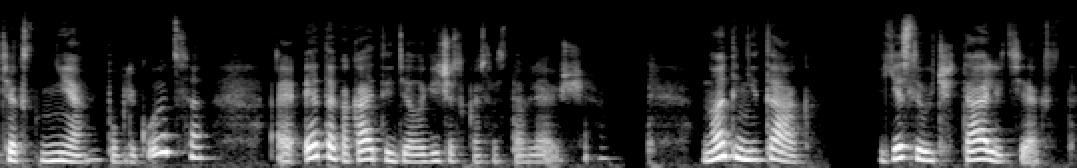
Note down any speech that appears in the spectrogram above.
текст не публикуется, э, это какая-то идеологическая составляющая. Но это не так. Если вы читали текст,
